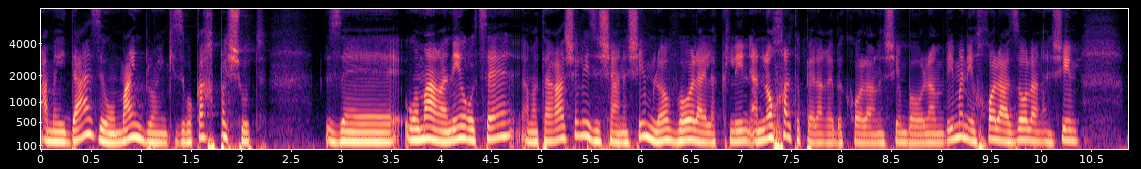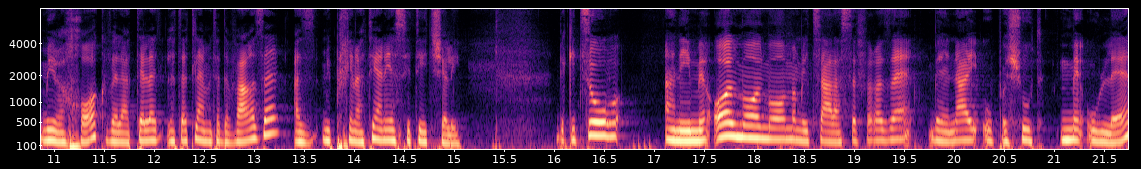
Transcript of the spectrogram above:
המידע הזה הוא mind blowing, כי זה כל כך פשוט. זה, הוא אמר, אני רוצה, המטרה שלי זה שאנשים לא יבואו אליי לקלין, אני לא יכולה לטפל הרי בכל האנשים בעולם, ואם אני יכול לעזור לאנשים מרחוק ולתת להם את הדבר הזה, אז מבחינתי אני עשיתי את שלי. בקיצור, אני מאוד מאוד מאוד ממליצה על הספר הזה, בעיניי הוא פשוט מעולה.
